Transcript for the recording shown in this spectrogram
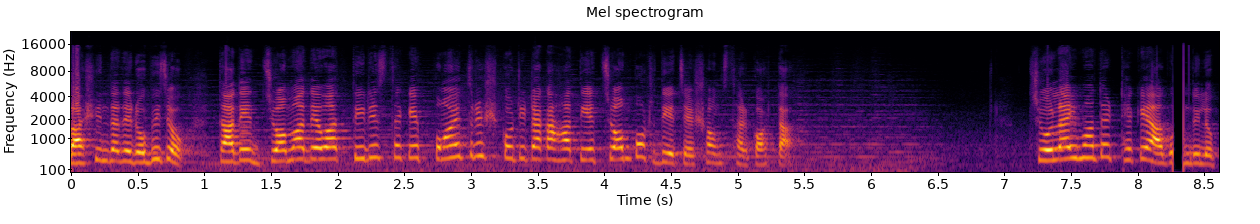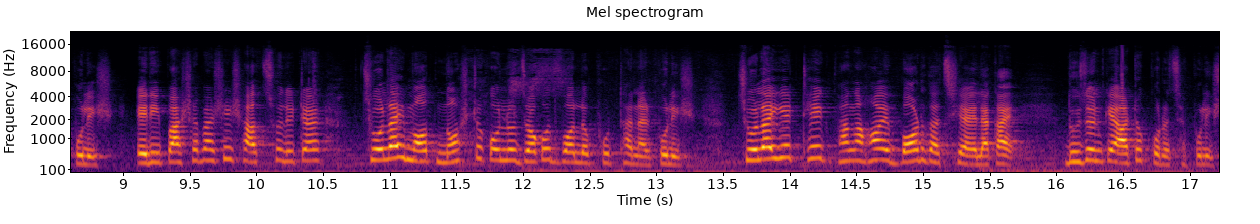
বাসিন্দাদের অভিযোগ, তাদের জমা দেওয়া তিরিশ থেকে পঁয়ত্রিশ কোটি টাকা হাতিয়ে চম্পট দিয়েছে সংস্থার কর্তা। চোলাই মদের ঠেকে আগুন দিল পুলিশ। এরই পাশাপাশি সাতশো লিটার চোলাই মদ নষ্ট করল জগৎবল্লভপুর থানার পুলিশ। চোলাইয়ের ঠেক ভাঙা হয় বড়গাছিয়া এলাকায়। দুজনকে আটক করেছে পুলিশ।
